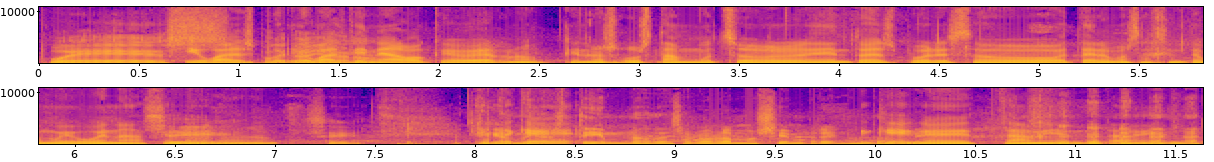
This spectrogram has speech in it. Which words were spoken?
pues... Igual, es- igual ayuda, tiene ¿no? algo que ver, ¿no? Que nos gusta mucho y entonces por eso tenemos a gente muy buena Sí, haciéndolo, ¿no? sí. Y que Gente mira que- Steam, ¿no? De eso que hablamos siempre, ¿no? Que- También. que también, también,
